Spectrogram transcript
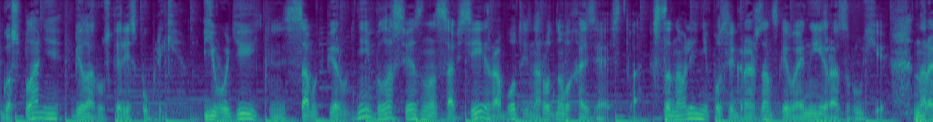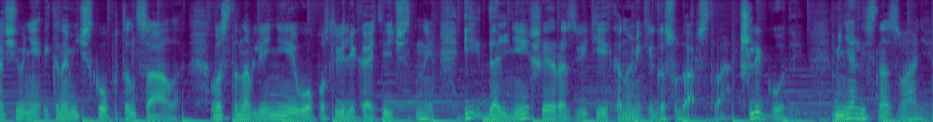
Госплане Белорусской Республики. Его деятельность с самых первых дней была связана со всей работой народного хозяйства, становление после гражданской войны и разрухи, наращивание экономического потенциала, восстановление его после Великой Отечественной и дальнейшее развитие экономики государства. Шли годы, менялись названия.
